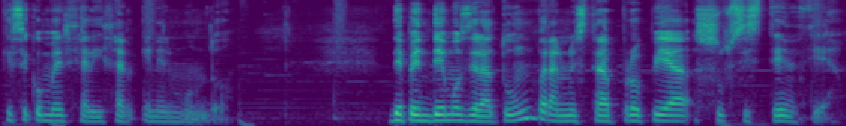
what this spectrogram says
que se comercializan en el mundo. Dependemos del atún para nuestra propia subsistencia.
